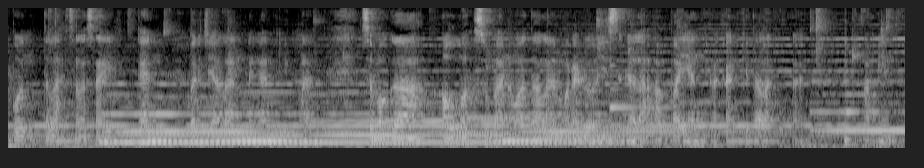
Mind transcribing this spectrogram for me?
pun telah selesai dan berjalan dengan. Semoga Allah Subhanahu wa taala meredoi segala apa yang akan kita lakukan. Amin.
